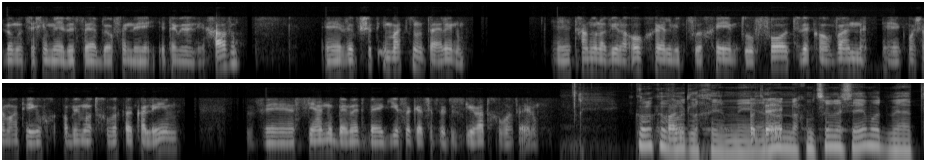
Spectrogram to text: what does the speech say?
לא מצליחים לסייע באופן יותר מדי נרחב. ופשוט אימצנו אותה אלינו. אה, התחלנו להביא לה אוכל, מצרכים, תרופות, וכמובן, אה, כמו שאמרתי, היו הרבה מאוד חובות כלכליים, וסייענו באמת בגיוס הכסף ובסגירת החובות האלו. כל הכבוד לכם. אה. אלון, אנחנו צריכים לסיים עוד מעט.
